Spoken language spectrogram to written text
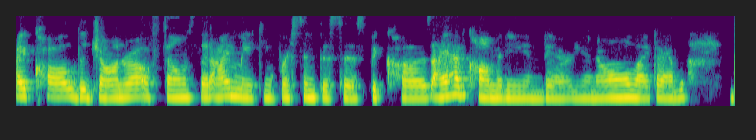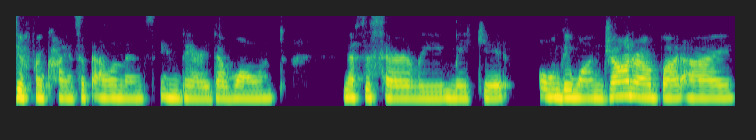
I call the genre of films that I'm making for synthesis because I have comedy in there, you know, like I have different kinds of elements in there that won't necessarily make it only one genre, but I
